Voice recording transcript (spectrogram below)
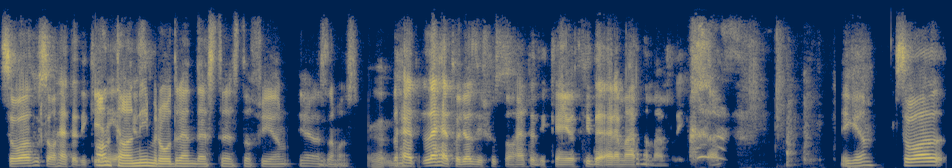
Szóval 27-én Antal Nimrod rendezte ezt a film. Jelzem azt. lehet, lehet, hogy az is 27-én jött ki, de erre már nem emlékszem. Igen. Szóval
